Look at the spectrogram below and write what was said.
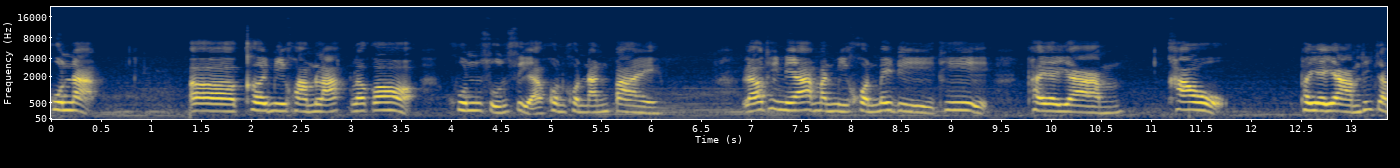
คุณอะเอ่อเคยมีความรักแล้วก็คุณสูญเสียคนคนนั้นไป แล้วทีเนี้ยมันมีคนไม่ดีที่พยายามเข้าพยายามที่จะ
